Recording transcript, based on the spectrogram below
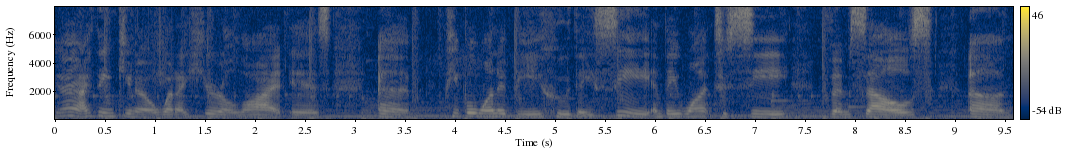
Yeah, I think, you know, what I hear a lot is um, people want to be who they see and they want to see themselves um,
